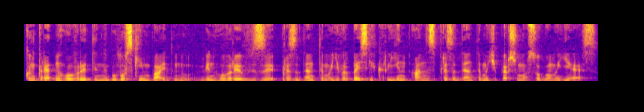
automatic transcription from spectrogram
конкретно говорити не було з ким Байдену. Він говорив з президентами європейських країн, а не з президентами чи першими особами ЄС.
